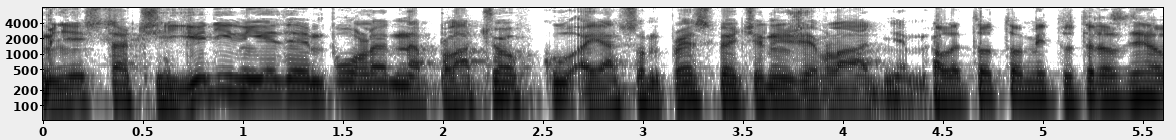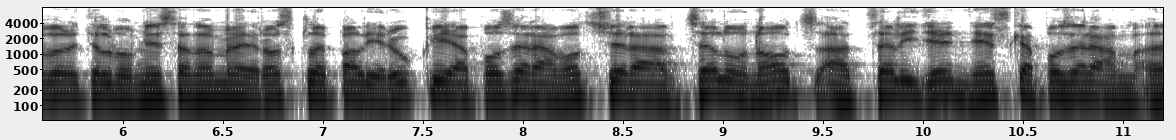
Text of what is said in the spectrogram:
Mne stačí jediný jeden pohľad na plačovku a ja som presvedčený, že vládnem. Ale toto mi tu teraz nehovoríte, lebo mne sa normálne rozklepali ruky a pozerám od včera celú noc a celý deň dneska pozerám uh, e,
